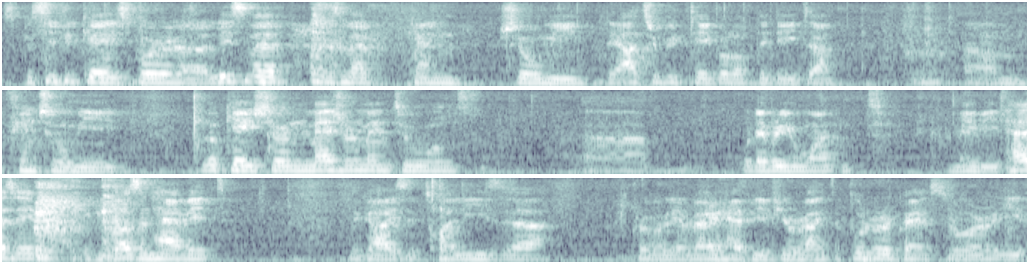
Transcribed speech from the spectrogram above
Specific case for uh, Lizmap. Lizmap can show me the attribute table of the data, um, can show me location, measurement tools, uh, whatever you want. Maybe it has it. If it doesn't have it, the guys at Qualys uh, probably are very happy if you write a pull request or if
